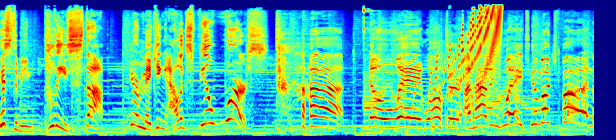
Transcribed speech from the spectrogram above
Histamine, please stop! You're making Alex feel worse! no way, Walter! I'm having way too much fun!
